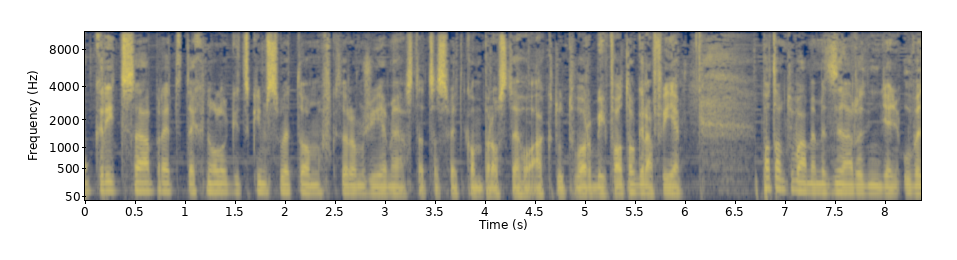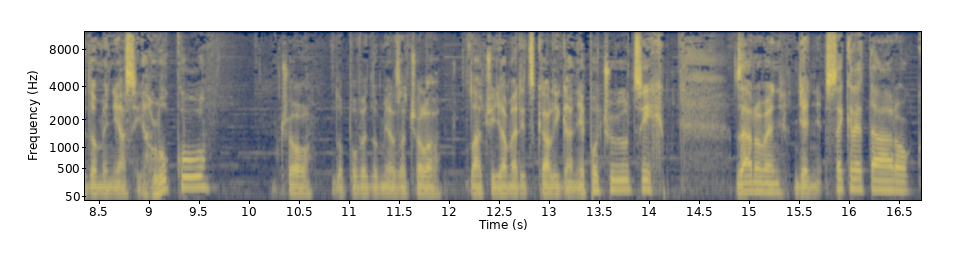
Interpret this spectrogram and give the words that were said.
ukryť sa pred technologickým svetom, v ktorom žijeme a stať sa svetkom prostého aktu tvorby fotografie. Potom tu máme Medzinárodný deň uvedomenia si hluku, čo do povedomia začala tlačiť Americká liga nepočujúcich. Zároveň deň sekretárok,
